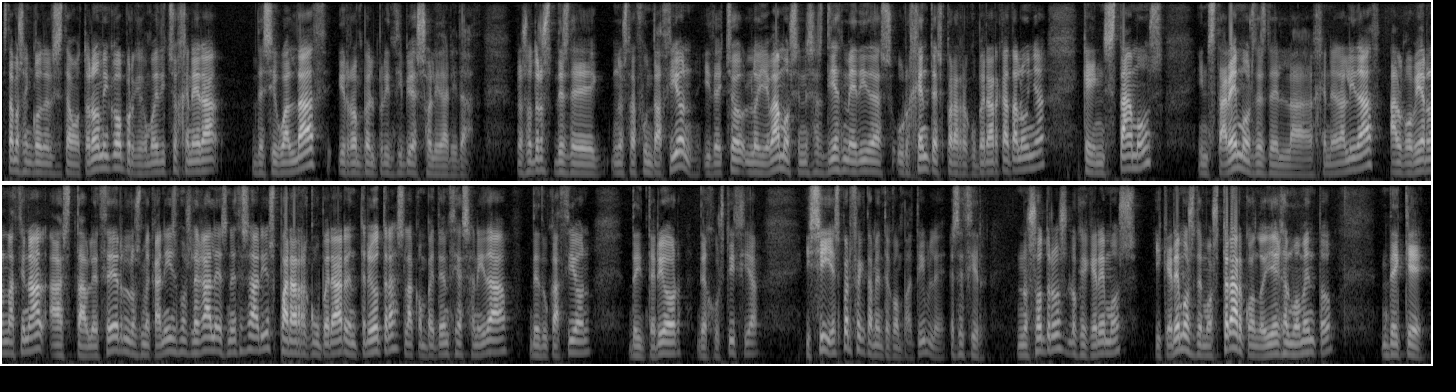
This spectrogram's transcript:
estamos en contra del sistema autonómico porque, como he dicho, genera desigualdad y rompe el principio de solidaridad. Nosotros desde nuestra fundación, y de hecho lo llevamos en esas 10 medidas urgentes para recuperar Cataluña, que instamos, instaremos desde la Generalidad al Gobierno Nacional a establecer los mecanismos legales necesarios para recuperar, entre otras, la competencia de sanidad, de educación, de interior, de justicia, y sí, es perfectamente compatible. Es decir, nosotros lo que queremos, y queremos demostrar cuando llegue el momento, de que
